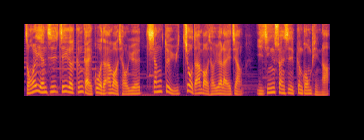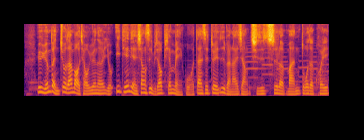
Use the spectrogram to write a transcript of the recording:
总而言之，这个更改过的安保条约，相对于旧的安保条约来讲。已经算是更公平了，因为原本旧的安保条约呢，有一点点像是比较偏美国，但是对日本来讲，其实吃了蛮多的亏。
